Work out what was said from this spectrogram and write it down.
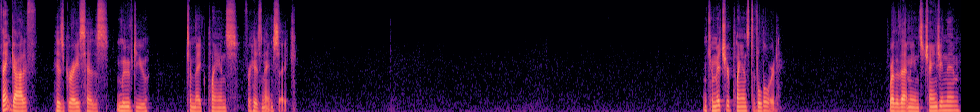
Thank God if his grace has moved you to make plans for his name's sake. and commit your plans to the Lord. Whether that means changing them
